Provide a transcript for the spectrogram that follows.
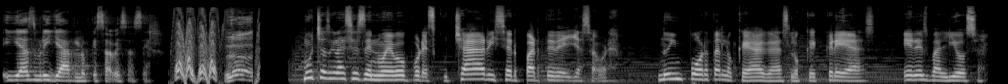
y haz brillar lo que sabes hacer. Muchas gracias de nuevo por escuchar y ser parte de ellas ahora. No importa lo que hagas, lo que creas, eres valiosa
